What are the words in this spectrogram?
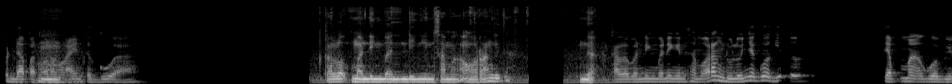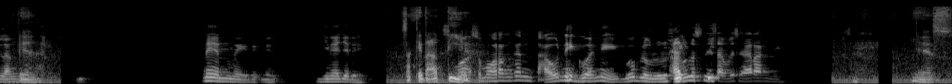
pendapat Hmm. orang lain ke gue Kalau banding-bandingin sama orang gitu? kalau banding bandingin sama orang dulunya gue gitu tiap emak gue bilang Ya. nih nih nih gini aja deh Sakit hati semua, ya. semua orang kan tahu nih gue nih gue belum lulus lulus nih sampai sekarang nih Yes.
